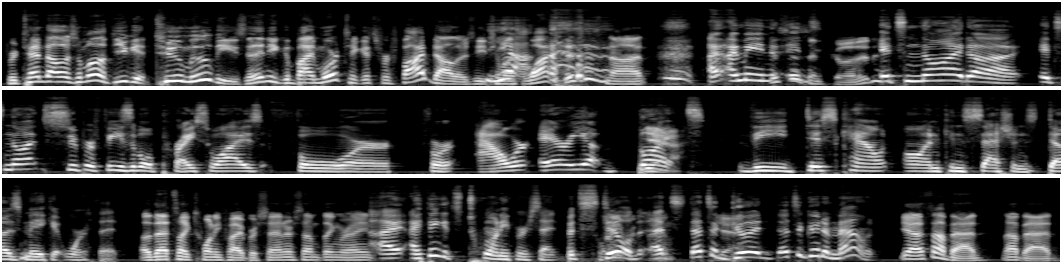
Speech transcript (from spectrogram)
for ten dollars a month you get two movies and then you can buy more tickets for five dollars each. I'm like, Yeah. what? This is not. I, I mean, This it's, isn't good. it's not. Uh, it's not super feasible price wise for for our area, but. The discount on concessions does make it worth it. oh, that's like twenty five percent or something, right? I, I think it's twenty percent, but still, 20%, that's that's a yeah. good that's a good amount. yeah, it's not bad. Not bad.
